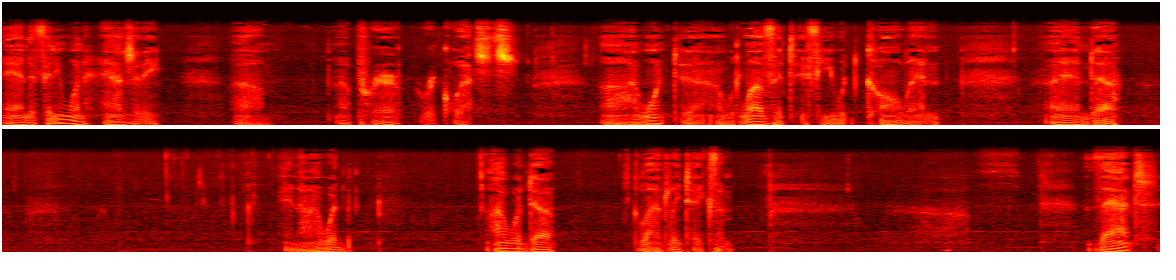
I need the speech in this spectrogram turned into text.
and if anyone has any um, uh, prayer requests, uh, I want uh, I would love it if you would call in, and uh, and I would I would uh, gladly take them. That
